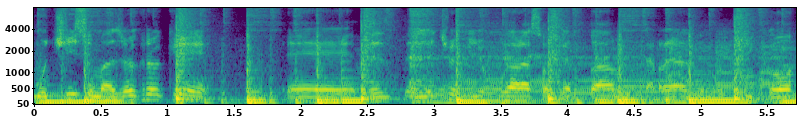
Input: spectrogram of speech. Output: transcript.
Muchísimas. Yo creo que eh, desde el hecho de que yo jugara soccer toda mi carrera desde muy chico,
